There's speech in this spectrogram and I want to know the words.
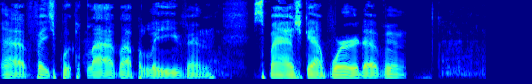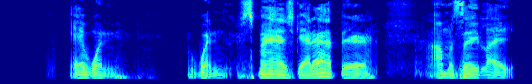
uh, Facebook Live, I believe, and Smash got word of it. And when when Smash got out there, I'm gonna say like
